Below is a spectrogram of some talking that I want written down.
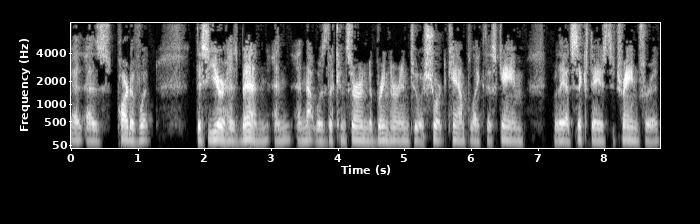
as, as part of what this year has been, and and that was the concern to bring her into a short camp like this game, where they had six days to train for it,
